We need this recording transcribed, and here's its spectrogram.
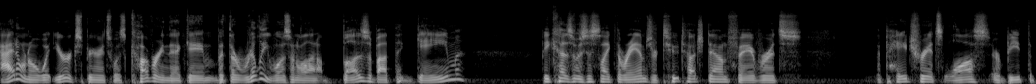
I don't know what your experience was covering that game, but there really wasn't a lot of buzz about the game because it was just like the Rams are two touchdown favorites. The Patriots lost or beat the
